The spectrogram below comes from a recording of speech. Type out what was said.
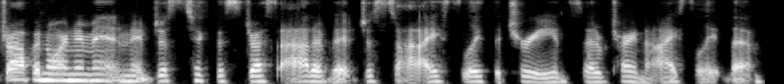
drop an ornament and it just took the stress out of it just to isolate the tree instead of trying to isolate them.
